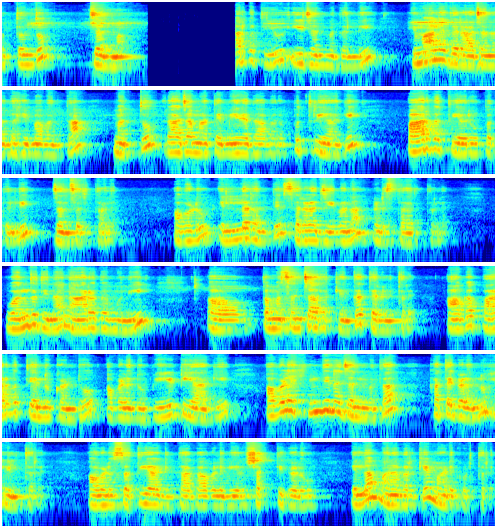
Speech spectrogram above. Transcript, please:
ಮತ್ತೊಂದು ಜನ್ಮ. ಪಾರ್ವತಿಯು ಈ ಜನ್ಮದಲ್ಲಿ ಹಿಮಾಲಯದ ರಾಜನಾದ ಹಿಮವಂತ ಮತ್ತು ರಾಜಮಾತೆ ಮೇನದ ಅವರ ಪುತ್ರಿಯಾಗಿ ಪಾರ್ವತಿಯ ರೂಪದಲ್ಲಿ ಜನಿಸಿರ್ತಾಳೆ. ಅವಳು ಎಲ್ಲರಂತೆ ಸರಳ ಜೀವನ ನಡೆಸ್ತಾ ಇರ್ತಾಳೆ. ಒಂದು ದಿನ ನಾರದ ಮುನಿ ತಮ್ಮ ಸಂಚಾರಕ್ಕೆ ಅಂತ ತೆರಳುತ್ತಾರೆ ಆಗ ಪಾರ್ವತಿಯನ್ನು ಕಂಡು ಅವಳನ್ನು ಭೇಟಿಯಾಗಿ ಅವಳ ಹಿಂದಿನ ಜನ್ಮದ ಕಥೆಗಳನ್ನು ಹೇಳ್ತಾರೆ. ಅವಳು ಸತಿಯಾಗಿದ್ದಾಗ ಅವಳಿಗೆ ಶಕ್ತಿಗಳು ಎಲ್ಲ ಮನವರಿಕೆ ಮಾಡಿಕೊಡ್ತಾರೆ.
